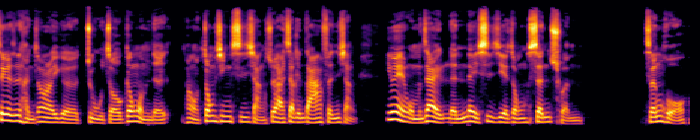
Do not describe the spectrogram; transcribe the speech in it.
这个是很重要的一个主轴跟我们的哦中心思想，所以还是要跟大家分享。因为我们在人类世界中生存、生活，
